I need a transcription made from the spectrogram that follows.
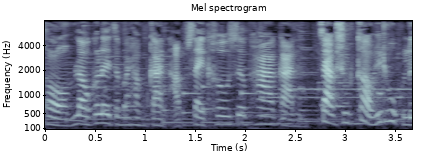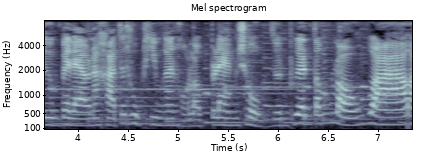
พร้อม เราก็เลยจะมาทำการอัพไซเคิลเสื้อผ้ากัน จากชุดเก่าที่ถูกลืมไปแล้วนะคะ จะถูกทีมงานของเราแปลงโฉมจนเพื่อนต้องร้องว้าว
